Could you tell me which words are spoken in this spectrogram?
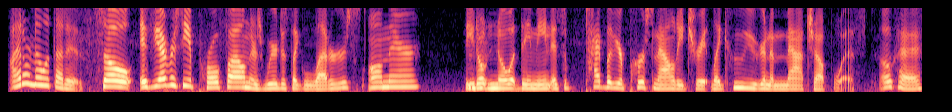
I don't know what that is. So if you ever see a profile and there's weird just like letters on there that you don't know what they mean, it's a type of your personality trait, like who you're gonna match up with. Okay.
